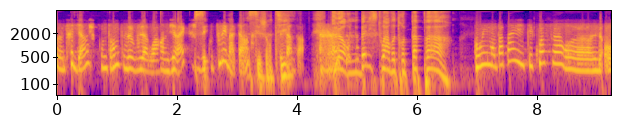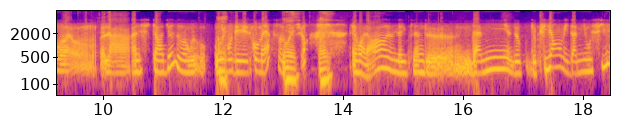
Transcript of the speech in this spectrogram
Euh, Très bien, je suis contente de vous avoir en direct. Je vous C'est- écoute tous les matins. C'est gentil. sympa. Alors, une belle histoire, votre papa. Oui, mon papa il était coiffeur euh, au- euh, la- à la cité radieuse au, au Ouais. niveau des commerces, Ouais. bien sûr. Ouais. Et voilà, il a eu plein de d'amis, de, de clients, mais d'amis aussi.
